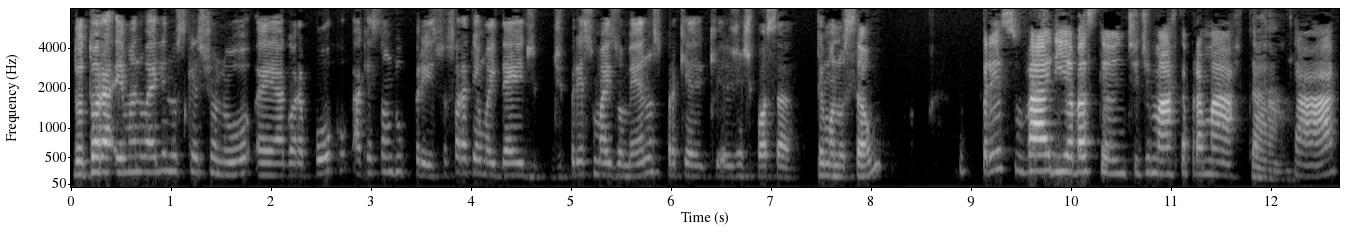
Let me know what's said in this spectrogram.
Doutora Emanuele nos questionou é, agora há pouco a questão do preço. A senhora tem uma ideia de, de preço mais ou menos para que, que, a gente possa ter uma noção? O preço varia bastante de marca para marca, tá? tá?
